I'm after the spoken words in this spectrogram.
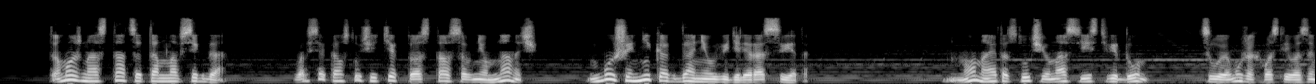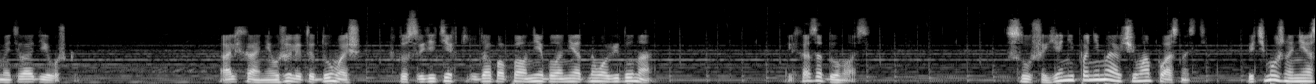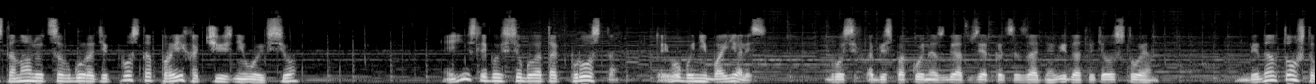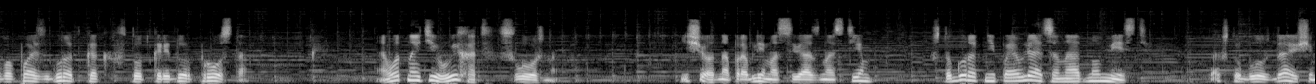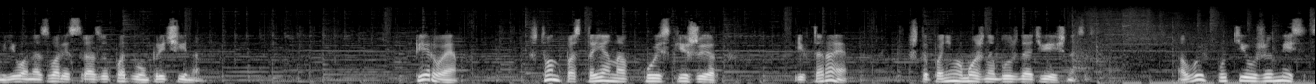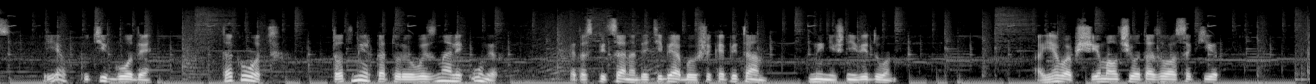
то можно остаться там навсегда. Во всяком случае, те, кто остался в нем на ночь, больше никогда не увидели рассвета. Но на этот случай у нас есть ведун, целуя мужа хвастливо заметила девушка. «Альха, неужели ты думаешь, что среди тех, кто туда попал, не было ни одного ведуна?» Альха задумалась. «Слушай, я не понимаю, в чем опасность. Ведь можно не останавливаться в городе, просто проехать через него и все». «Если бы все было так просто, то его бы не боялись», бросив обеспокоенный взгляд в зеркальце заднего вида, ответил Стоян. «Беда в том, что попасть в город, как в тот коридор, просто. А вот найти выход сложно». Еще одна проблема связана с тем, что город не появляется на одном месте, так что блуждающим его назвали сразу по двум причинам. Первая, что он постоянно в поиске жертв, и вторая, что по нему можно блуждать вечность. А вы в пути уже месяц, я в пути годы. Так вот, тот мир, который вы знали, умер. Это специально для тебя, бывший капитан, нынешний ведун. «А я вообще молчу», — отозвался Кир.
